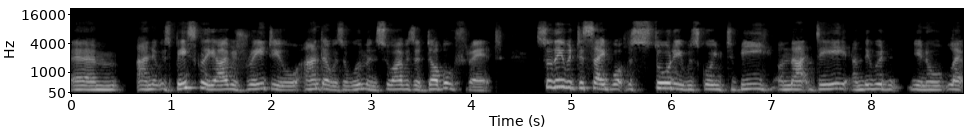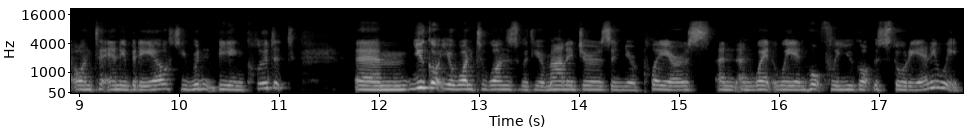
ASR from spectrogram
Um, and it was basically I was radio and I was a woman, so I was a double threat. So they would decide what the story was going to be on that day, and they wouldn't, you know, let on to anybody else. You wouldn't be included. Um, you got your one to ones with your managers and your players and, and went away, and hopefully you got the story anyway.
